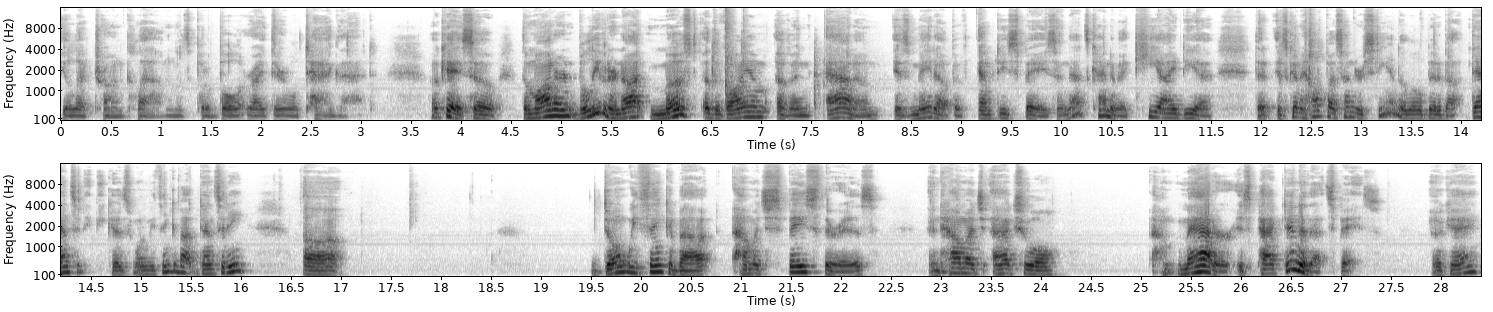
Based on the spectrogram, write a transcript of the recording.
the electron cloud. And let's put a bullet right there. We'll tag that. Okay, so the modern, believe it or not, most of the volume of an atom is made up of empty space, and that's kind of a key idea that is going to help us understand a little bit about density, because when we think about density, uh, don't we think about how much space there is and how much actual matter is packed into that space? Okay,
